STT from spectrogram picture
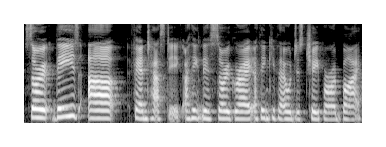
So these are fantastic. I think they're so great. I think if they were just cheaper, I'd buy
